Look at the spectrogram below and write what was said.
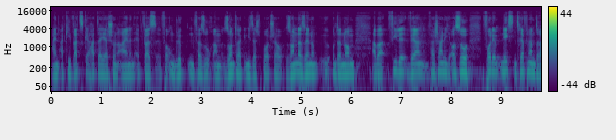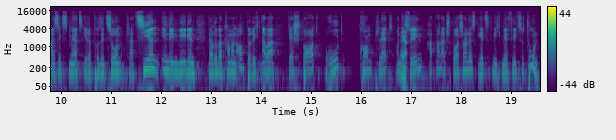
Ein Aki Watzke hat da ja schon einen etwas verunglückten Versuch am Sonntag in dieser Sportschau-Sondersendung unternommen. Aber viele werden wahrscheinlich auch so vor dem nächsten Treffen am 30. März ihre Position platzieren in den Medien. Darüber kann man auch berichten. Aber der Sport ruht komplett und deswegen ja. hat man als Sportjournalist jetzt nicht mehr viel zu tun.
